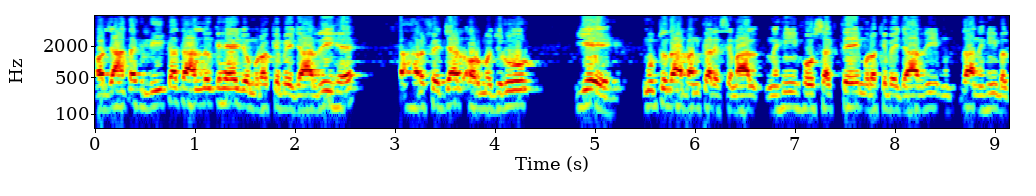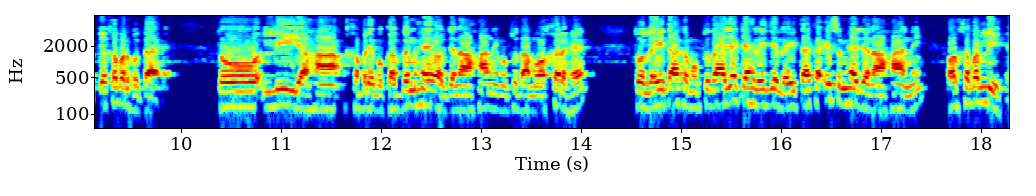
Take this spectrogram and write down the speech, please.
اور جہاں تک لی کا تعلق ہے جو مرکب جاری ہے، حرف جر اور مجرور یہ مبتدا بن کر استعمال نہیں ہو سکتے۔ مرکب جاری مبتدا نہیں بلکہ خبر ہوتا ہے۔ تو لی یہاں خبر مقدم ہے اور جناحانی مبتدا مؤخر ہے۔ تو لئیتا کا مبتدا یا کہہ لیجیے لئیتا کا اسم ہے جناحانی اور خبر لی ہے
